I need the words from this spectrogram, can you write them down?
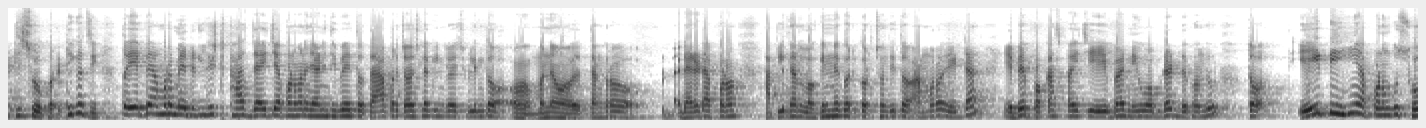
ଏଠି ଶୋ କରେ ଠିକ୍ ଅଛି ତ ଏବେ ଆମର ମେରିଟ୍ ଲିଷ୍ଟ ଫାଷ୍ଟ ଯାଇଛି ଆପଣମାନେ ଜାଣିଥିବେ ତ ତାପରେ ଚଏସ୍ ଲକିଂ ଚଏସ୍ ଫିଲିଂ ତ ମାନେ ତାଙ୍କର ଡାଇରେକ୍ଟ ଆପଣ ଆପ୍ଲିକାଣ୍ଟ ଲଗ୍ଇନ୍ କରି କରିଛନ୍ତି ତ ଆମର ଏଇଟା ଏବେ ପ୍ରକାଶ ପାଇଛି ଏବେ ନ୍ୟୁ ଅପଡ଼େଟ୍ ଦେଖନ୍ତୁ ତ ଏଇଟି ହିଁ ଆପଣଙ୍କୁ ଶୋ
